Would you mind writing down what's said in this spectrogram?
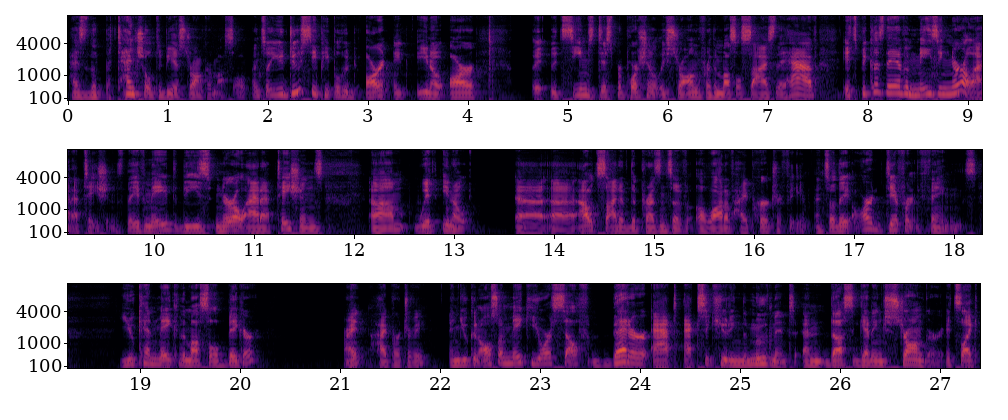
has the potential to be a stronger muscle. And so you do see people who aren't, you know, are it, seems disproportionately strong for the muscle size they have. It's because they have amazing neural adaptations. They've made these neural adaptations um, with you know uh, uh, outside of the presence of a lot of hypertrophy, and so they are different things. You can make the muscle bigger, right? Hypertrophy, and you can also make yourself better at executing the movement and thus getting stronger. It's like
